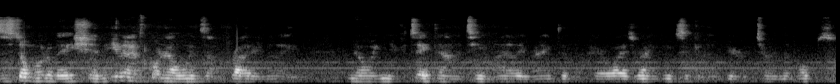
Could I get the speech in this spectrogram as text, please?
there still motivation, even if Cornell wins on Friday night, knowing you could take down a team highly ranked in the pairwise rankings that can help your tournament hopes?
